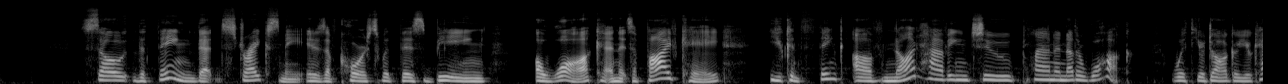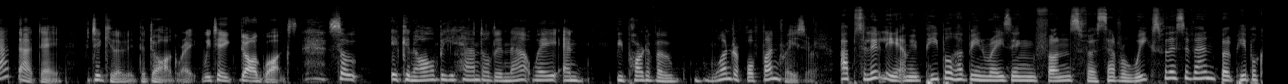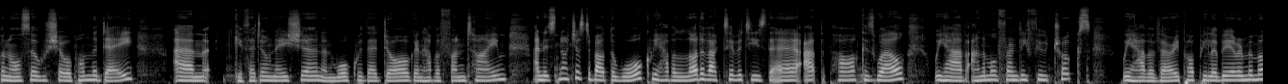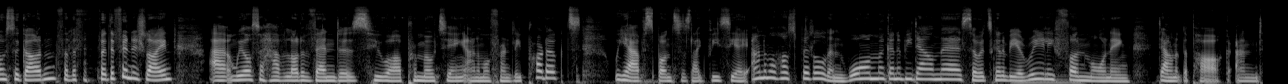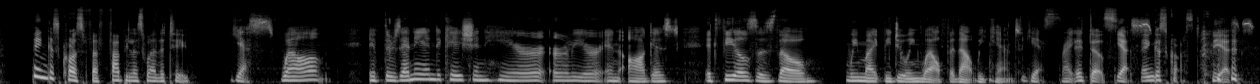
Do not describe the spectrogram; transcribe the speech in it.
So, the thing that strikes me is, of course, with this being a walk and it's a 5K, you can think of not having to plan another walk with your dog or your cat that day, particularly the dog, right? We take dog walks. So, it can all be handled in that way. And be part of a wonderful fundraiser. Absolutely. I mean, people have been raising funds for several weeks for this event, but people can also show up on the day, um, give their donation, and walk with their dog and have a fun time. And it's not just about the walk, we have a lot of activities there at the park as well. We have animal friendly food trucks. We have a very popular beer and mimosa garden for the for the finish line, uh, and we also have a lot of vendors who are promoting animal friendly products. We have sponsors like VCA Animal Hospital and Warm are going to be down there, so it's going to be a really fun morning down at the park, and fingers crossed for fabulous weather too. Yes, well, if there's any indication here earlier in August, it feels as though we might be doing well for that weekend. Yes, right. It does. Yes, fingers crossed. yes.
